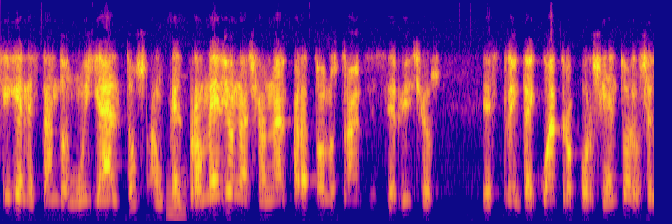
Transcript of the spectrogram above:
siguen estando muy altos, aunque el promedio nacional para todos los trámites y servicios es 34%, o sea,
